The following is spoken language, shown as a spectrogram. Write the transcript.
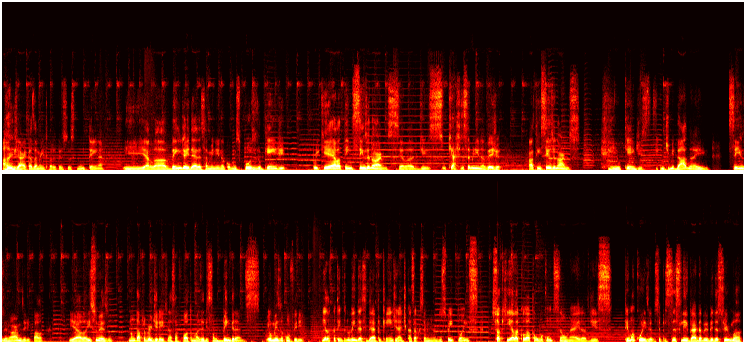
arranjar casamento para pessoas que não têm, né? E ela vende a ideia dessa menina como esposa do Candy porque ela tem seios enormes. Ela diz: O que acha dessa menina? Veja, ela tem seios enormes. E o Candy fica intimidado, né? E seios enormes, ele fala. E ela: Isso mesmo, não dá para ver direito nessa foto, mas eles são bem grandes. Eu mesma conferi. E ela fica tentando vender essa ideia pro Candy, né? De casar com essa menina dos peitões. Só que ela coloca uma condição, né? Ela diz: Tem uma coisa, você precisa se livrar da bebê da sua irmã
